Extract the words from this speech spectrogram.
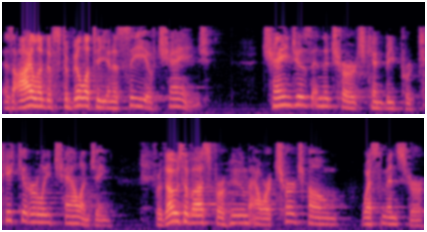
as island of stability in a sea of change, changes in the church can be particularly challenging for those of us for whom our church home, Westminster,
